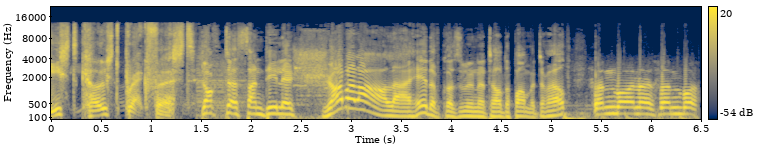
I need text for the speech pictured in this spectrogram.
East Coast Breakfast. Dr. Sandile Tshabalala, head of KwaZulu Natal Department of Health. Sanbona, Sanbona,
